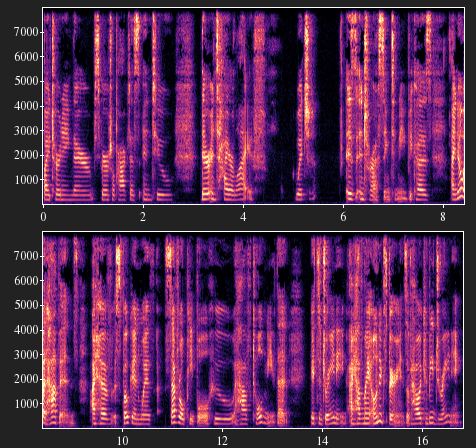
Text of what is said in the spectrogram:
by turning their spiritual practice into their entire life, which is interesting to me because I know it happens. I have spoken with several people who have told me that it's draining. I have my own experience of how it can be draining.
